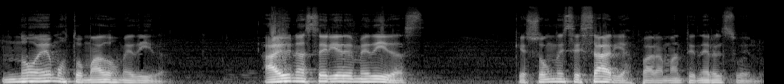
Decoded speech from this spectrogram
no hemos tomado medidas. Hay una serie de medidas que son necesarias para mantener el suelo.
